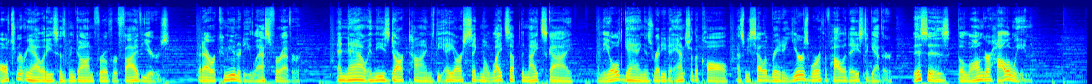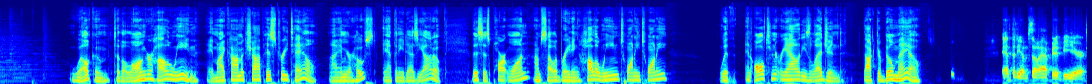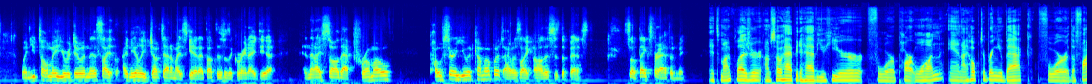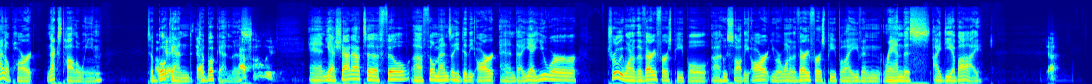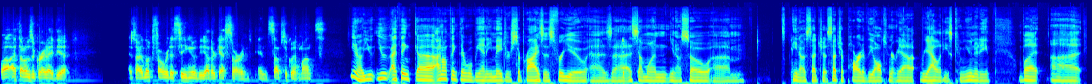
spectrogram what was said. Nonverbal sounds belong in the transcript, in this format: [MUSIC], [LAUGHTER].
Alternate Realities has been gone for over five years, but our community lasts forever. And now, in these dark times, the AR signal lights up the night sky, and the old gang is ready to answer the call as we celebrate a year's worth of holidays together. This is The Longer Halloween. Welcome to The Longer Halloween, a My Comic Shop history tale. I am your host, Anthony Desiato. This is part one. I'm celebrating Halloween 2020 with an alternate realities legend, Dr. Bill Mayo. Anthony, I'm so happy to be here. When you told me you were doing this, I, I nearly jumped out of my skin. I thought this was a great idea. And then I saw that promo poster you had come up with. I was like, oh, this is the best. [LAUGHS] So thanks for having me. It's my pleasure. I'm so happy to have you here for part one, and I hope to bring you back for the final part next Halloween to okay. bookend yep. to bookend this. Absolutely. And yeah, shout out to Phil uh, Phil Menza. He did the art, and uh, yeah, you were truly one of the very first people uh, who saw the art. You were one of the very first people I even ran this idea by. Yeah. Well, I thought it was a great idea. And so I look forward to seeing who the other guests are in, in subsequent months. You know, you, you I think uh, I don't think there will be any major surprises for you as uh, as someone you know so um, you know such a such a part of the alternate real- realities community. But uh,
